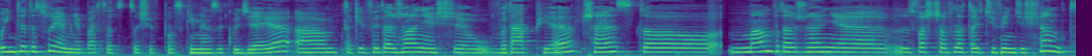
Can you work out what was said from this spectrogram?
bo interesuje mnie bardzo to, co się w polskim języku dzieje, a takie wyrażanie się w rapie często mam wrażenie, zwłaszcza w latach 90.,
